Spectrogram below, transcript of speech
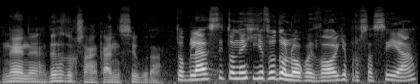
Ναι, ναι, δεν θα το ξανακάνει σίγουρα. Τον πλάστη τον έχει για αυτόν τον λόγο εδώ, για προστασία.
